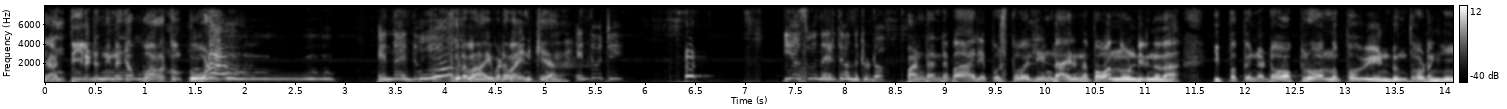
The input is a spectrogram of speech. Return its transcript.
ചട്ടിയിലിട്ട് നിന്നെ ഞാൻ വറക്കും. കൂടെ എന്താ എന്താ ഇവിടെ വാ ഇവിടെ വാ എനിക്കാ. എന്ത് പറ്റി? ഈ അസുഖം നേരത്തെ വന്നിട്ടുണ്ടോ? പണ്ട് എന്റെ ഭാര്യ പുഷ്പവല്ലി ഉണ്ടായിരുന്നപ്പോ വന്നോണ്ടിരുന്നതാ. ഇപ്പൊ പിന്നെ ഡോക്ടർ വന്നപ്പോ വീണ്ടും തുടങ്ങി.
